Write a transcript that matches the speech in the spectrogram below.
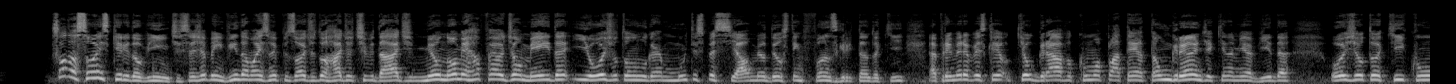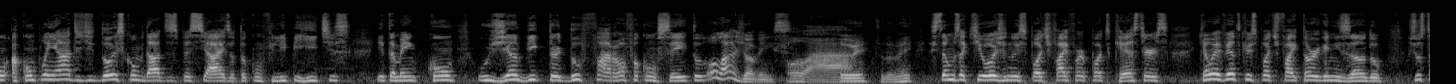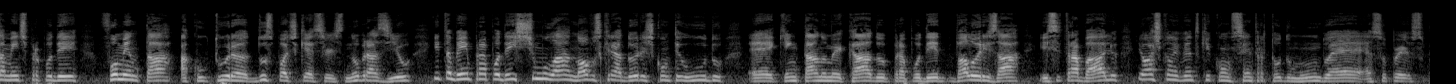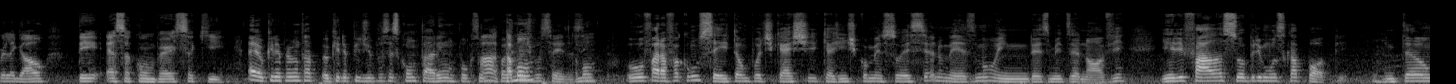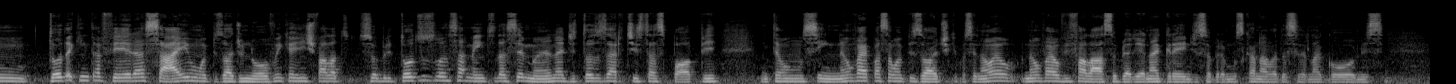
Saudações, querido ouvinte! Seja bem-vindo a mais um episódio do Radioatividade. Meu nome é Rafael de Almeida e hoje eu tô num lugar muito especial. Meu Deus, tem fãs gritando aqui. É a primeira vez que eu, que eu gravo com uma plateia tão grande aqui na minha vida. Hoje eu tô aqui com acompanhado de dois convidados especiais. Eu tô com o Felipe Rites e também com o Jean Victor do Farofa Conceito. Olá, jovens! Olá! Oi, tudo bem? Estamos aqui hoje no Spotify for Podcasters, que é um evento que o Spotify está organizando justamente para poder fomentar a cultura dos podcasters no Brasil e também para poder estimular novos criadores de conteúdo, é, quem está no mercado, para poder valorizar esse trabalho. Eu acho que é um evento que concentra todo mundo, é, é super, super legal ter essa conversa aqui. É, eu queria perguntar, eu queria pedir para vocês contarem um pouco sobre ah, o tá podcast tá de vocês. Tá assim. bom. O Farofa Conceito é um podcast que a gente começou esse ano mesmo, em 2019, e ele fala sobre música pop. Então, toda quinta-feira sai um episódio novo em que a gente fala sobre todos os lançamentos da semana de todos os artistas pop. Então, sim, não vai passar um episódio que você não, é, não vai ouvir falar sobre a Ariana Grande, sobre a música nova da Selena Gomes.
